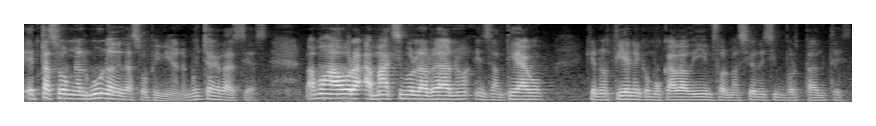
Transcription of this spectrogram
estas son algunas de las opiniones. Muchas gracias. Vamos ahora a Máximo Laureano en Santiago, que nos tiene como cada día informaciones importantes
